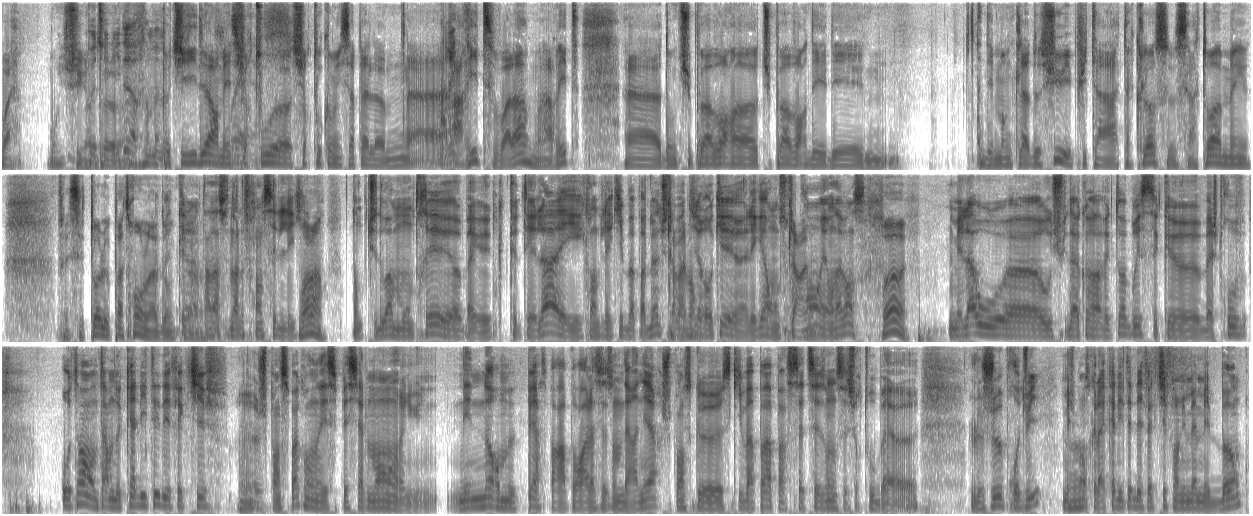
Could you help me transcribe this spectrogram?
Ouais, petit leader quand même. Petit leader, mais surtout, euh, surtout comment il s'appelle euh, Harit. voilà, Harit. Euh, donc tu peux avoir, tu peux avoir des, des, manques là-dessus, et puis ta ta c'est à toi, mais c'est toi le patron là. Donc international français de l'équipe. Voilà. Donc tu dois montrer bah, que tu es là, et quand l'équipe va pas bien, tu dois dire ok les gars, on se prend et on avance. Ouais, ouais. Mais là où, où je suis d'accord avec toi, Brice, c'est que bah, je trouve autant en termes de qualité d'effectif, euh, je pense pas qu'on ait spécialement une, énorme perte par rapport à la saison dernière. Je pense que ce qui va pas par cette saison, c'est surtout bah, euh, le jeu produit. Mais je pense que la qualité de l'effectif en lui-même est bon.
